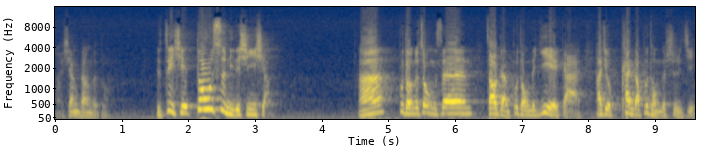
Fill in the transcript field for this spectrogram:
啊，相当的多。这些都是你的心想啊。不同的众生招感不同的业感，他就看到不同的世界。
